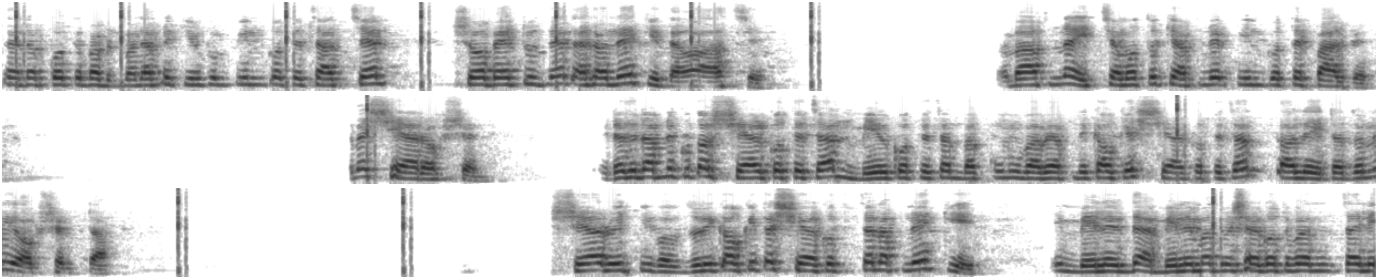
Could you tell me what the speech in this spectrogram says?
সেট আপ করতে পারবেন? মানে আপনি কীরকম পিন করতে চাচ্ছেন, সব এ টু জেড এখানে কি দেওয়া আছে? বা আপনার ইচ্ছা মতো কি আপনি পিন করতে পারবেন? এবার শেয়ার অপশন এটা যদি আপনি কোথাও শেয়ার করতে চান মেল করতে চান বা কোনোভাবে আপনি কাউকে শেয়ার করতে চান, তাহলে এটার জন্য এই অপশনটা শেয়ার উইথ পিপল যদি কাউকে এটা শেয়ার করতে চান, আপনি কি মেলের দেয়া মেলের মাধ্যমে শেয়ার করতে পারেন? চাইলে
